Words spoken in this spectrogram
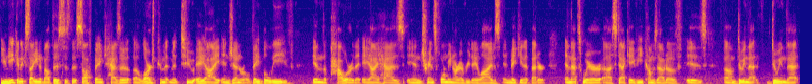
unique and exciting about this is that softbank has a, a large commitment to ai in general. They believe in the power that ai has in transforming our everyday lives and making it better. And that's where uh, stack av comes out of is um, doing that doing that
